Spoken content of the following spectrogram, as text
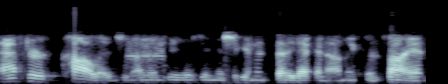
after college, I went to the University of Michigan and studied economics and science,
